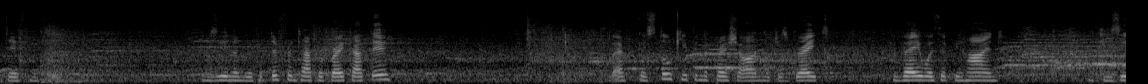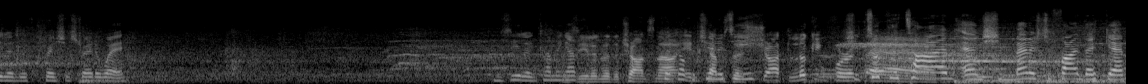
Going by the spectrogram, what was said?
Definitely. New Zealand with a different type of breakout there. South Africa still keeping the pressure on, which is great. Purvey with it behind. New Zealand with pressure straight away. New Zealand coming New up. Zealand with a chance now. In comes the shot, looking for She it. took the time and she managed to find that gap.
